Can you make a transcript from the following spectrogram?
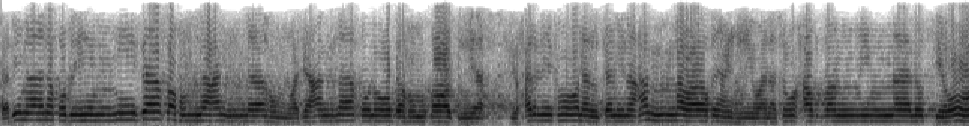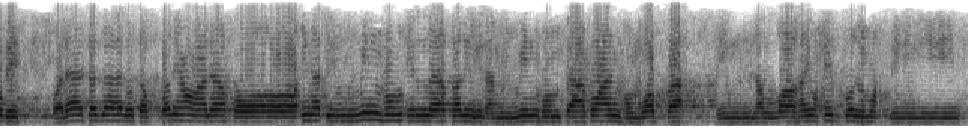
فبما نقضهم ميثاقهم لعناهم وجعلنا قلوبهم قاسيه يحرفون الكلم عن مواضعه ونسوا حظا مما ذكروا به ولا تزال تطلع على خائنة منهم إلا قليلا منهم فاعف عنهم واصفح إن الله يحب المحسنين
